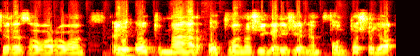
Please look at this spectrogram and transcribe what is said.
szénhidrátanyagcsere zavara van, ott már ott van a zsigerizsér. Nem fontos, hogy, a,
